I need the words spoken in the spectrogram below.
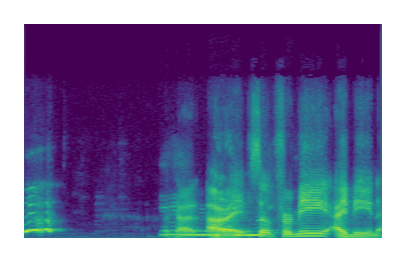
Oh, God. All right. So for me, I mean,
